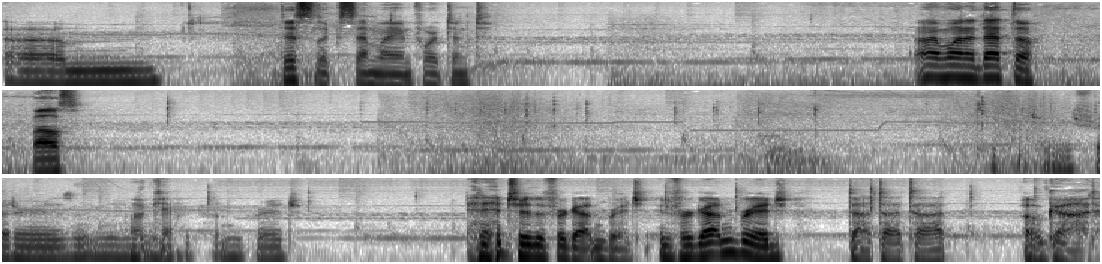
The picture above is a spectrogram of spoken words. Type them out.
Um, This looks semi-important. I wanted that though. Balls. take the shredder is in the Okay. Forgotten Bridge. And enter the Forgotten Bridge. In Forgotten Bridge, dot dot dot. Oh God,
